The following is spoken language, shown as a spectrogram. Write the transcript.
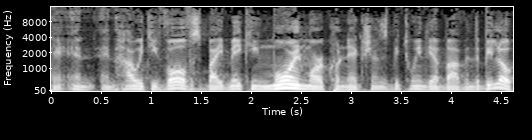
and, and how it evolves by making more and more connections between the above and the below.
